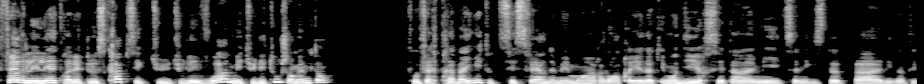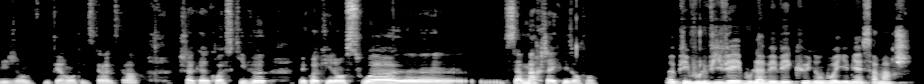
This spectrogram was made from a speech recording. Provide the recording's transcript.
faire les lettres avec le scrap, c'est que tu, tu les vois, mais tu les touches en même temps faut faire travailler toutes ces sphères de mémoire. Alors après, il y en a qui vont dire c'est un mythe, ça n'existe pas, des intelligences différentes, etc., etc. Chacun croit ce qu'il veut, mais quoi qu'il en soit, euh, ça marche avec les enfants. Et puis vous le vivez, vous l'avez vécu, donc vous voyez bien, ça marche.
